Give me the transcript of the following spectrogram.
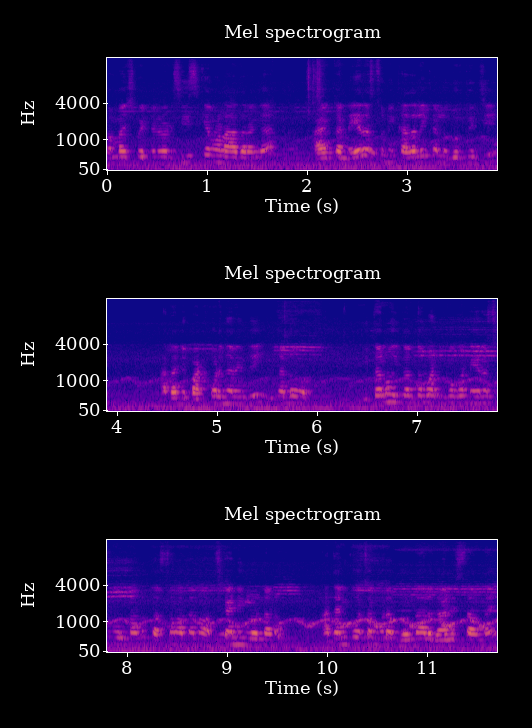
సంబంధించి పెట్టినటువంటి సీసీ కెమెరాల ఆధారంగా ఆ యొక్క నేరస్తుని కదలికలను గుర్తించి అతన్ని పట్టుకోవడం జరిగింది. ఇతను ఇతను ఇతనితో పాటు ఇంకొక నేరస్తులు ఉన్నాను ప్రస్తుతం అతను అప్స్టాండింగ్లో ఉన్నాను ఉన్నారు అతని కోసం కూడా బృందాలు గాలిస్తూ ఉన్నాయి.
